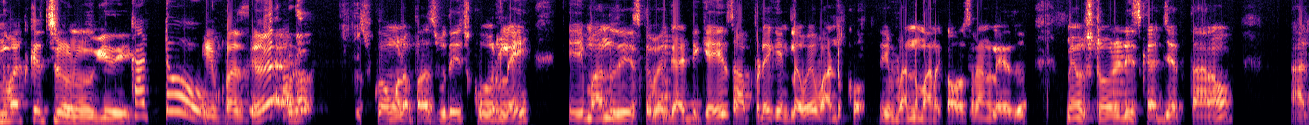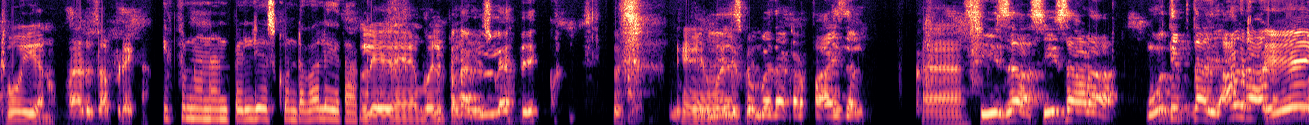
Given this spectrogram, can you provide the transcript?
నువ్వు కట్టు ఏ! కోమల పసుపు తెచ్చి కూరలై ఈ మందు తీసుకుపోయి గడ్డికి సపరేట్ ఇంట్లో పోయి వండుకో ఇవన్నీ మనకు అవసరం లేదు మేము స్టోరీ డిస్కస్ చేస్తాను అటు పోయాను వాడు సపరేట్ ఇప్పుడు నువ్వు నన్ను పెళ్ళి చేసుకుంటావా లేదా? లేదు నేను పెళ్ళి చేసుకోను. నేను ఎవరి పెళ్ళి- అక్కడ పాయిజన్ ఆ. సీసా సీసాడా? మూ తిప్పుతాది. ఆగురా ఏయ్.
